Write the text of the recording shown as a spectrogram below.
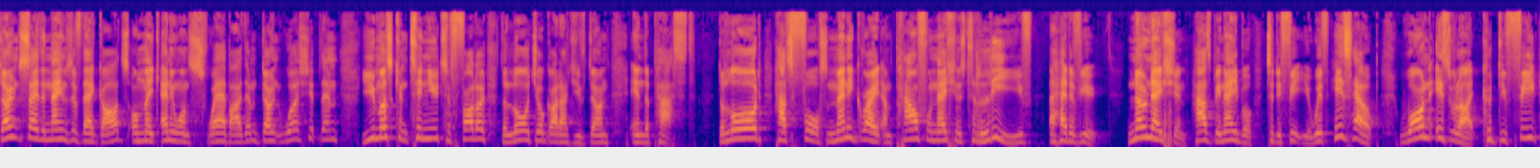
Don't say the names of their gods or make anyone swear by them. Don't worship them. You must continue to follow the Lord your God as you've done in the past. The Lord has forced many great and powerful nations to leave ahead of you. No nation has been able to defeat you. With his help, one Israelite could defeat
